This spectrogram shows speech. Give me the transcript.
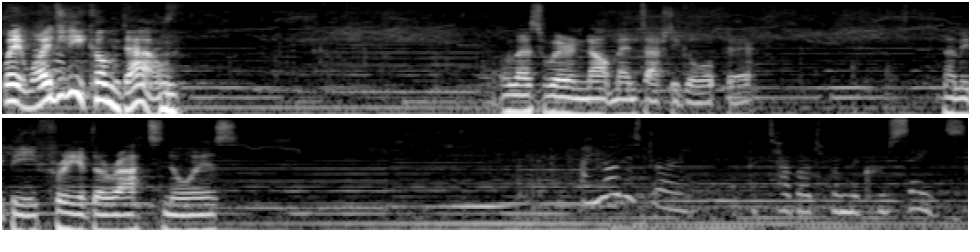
wait, why did he come down? Unless we're not meant to actually go up there. Let me be free of the rat's noise. I know this story. A tabard from the Crusades.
